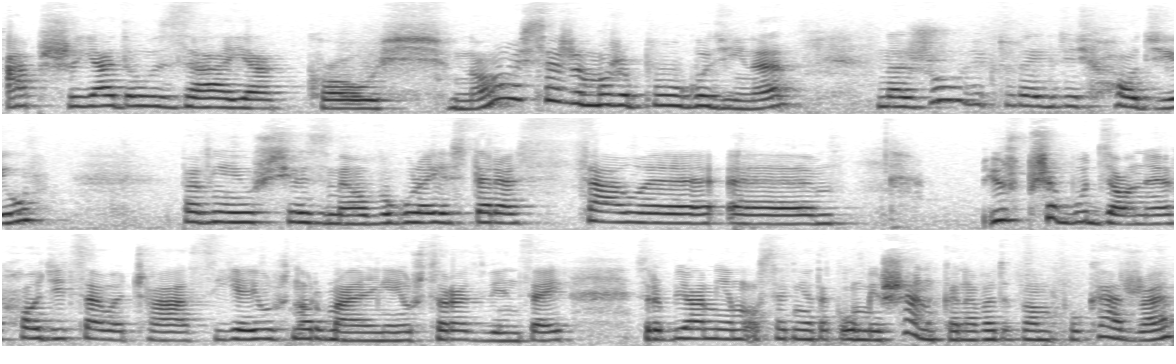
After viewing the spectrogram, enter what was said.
A przyjadą za jakąś, no myślę, że może pół godziny. Na żółwik tutaj gdzieś chodził, pewnie już się zmył. W ogóle jest teraz cały... E, już przebudzony, chodzi cały czas, je już normalnie, już coraz więcej. Zrobiłam jemu ostatnio taką mieszankę, nawet Wam pokażę.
